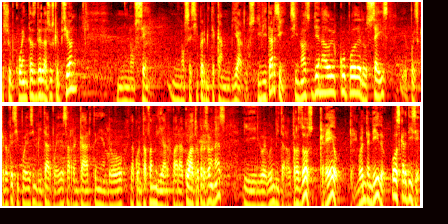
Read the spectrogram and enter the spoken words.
subcuentas de la suscripción. No sé, no sé si permite cambiarlos. Invitar sí, si no has llenado el cupo de los seis, eh, pues creo que sí puedes invitar, puedes arrancar teniendo la cuenta familiar para cuatro personas y luego invitar a otras dos, creo, tengo entendido. Oscar dice,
